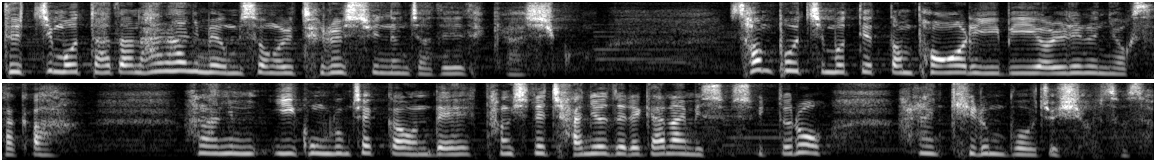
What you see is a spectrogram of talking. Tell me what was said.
듣지 못하던 하나님의 음성을 들을 수 있는 자들이 되게 하시고 선포치 못했던 벙어리 입이 열리는 역사가 하나님 이 공동체 가운데 당신의 자녀들에게 하나님 있을 수 있도록 하나님 기름 부어 주시옵소서.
